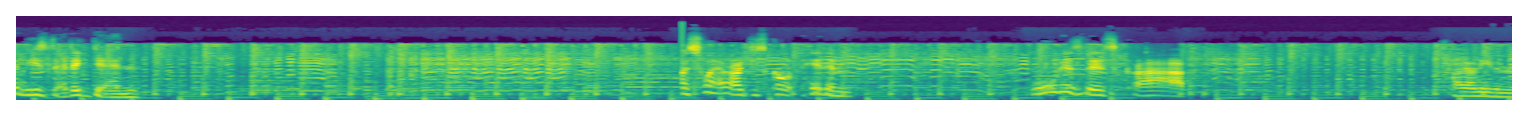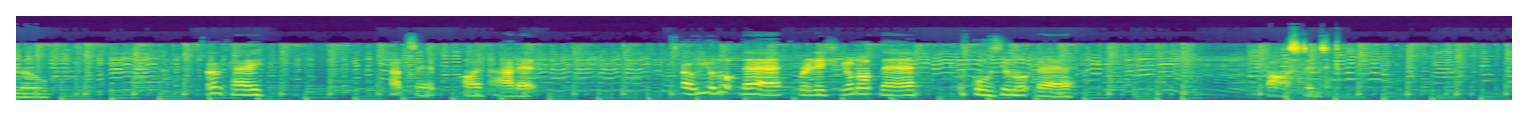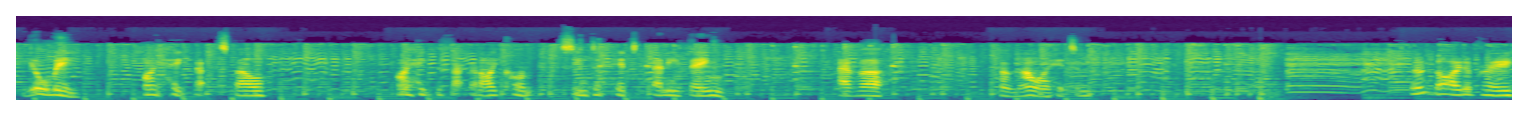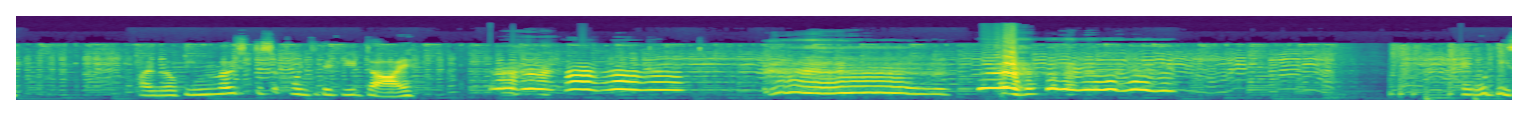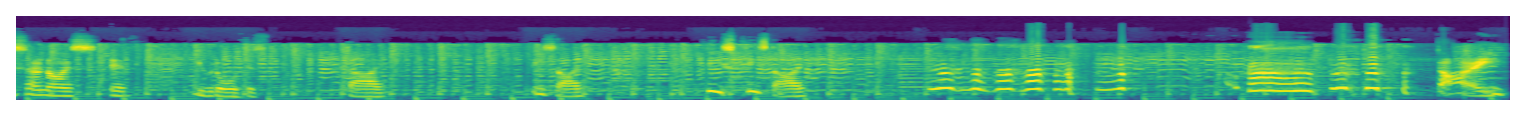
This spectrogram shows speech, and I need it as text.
And he's dead again. I swear I just can't hit him. What is this crap? I don't even know. Okay. That's it. I've had it. Oh, you're not there, British. You're not there. Of course you're not there. Bastard. Heal me. I hate that spell. I hate the fact that I can't seem to hit anything. Ever. Oh, now I hit him. Don't die, Dupre. I will be most disappointed if you die. It would be so nice if you would all just die. Please die. Please, please die. die.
